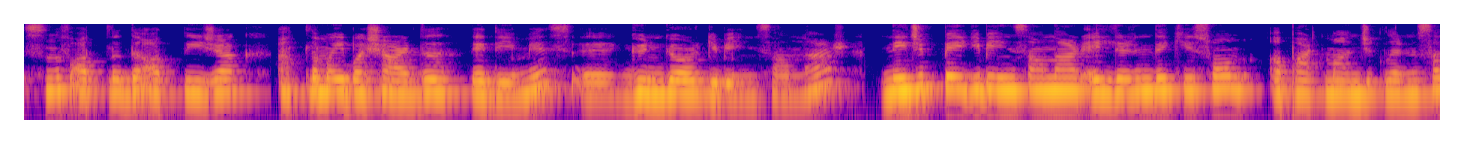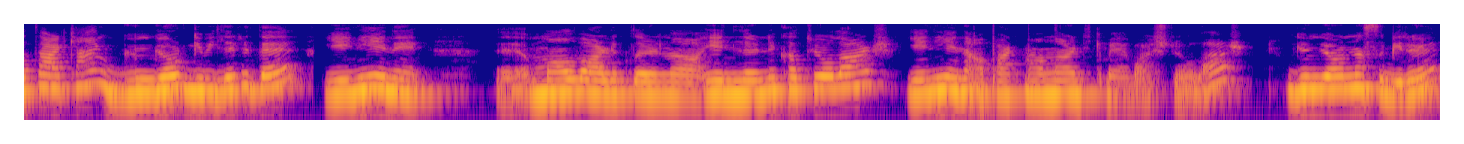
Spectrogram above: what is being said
sınıf atladı atlayacak atlamayı başardı dediğimiz e, Güngör gibi insanlar. Necip Bey gibi insanlar ellerindeki son apartmancıklarını satarken Güngör gibileri de yeni yeni e, mal varlıklarına yenilerini katıyorlar. Yeni yeni apartmanlar dikmeye başlıyorlar. Güngör nasıl biri?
